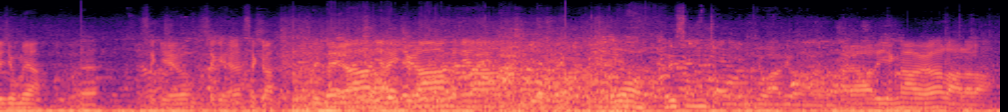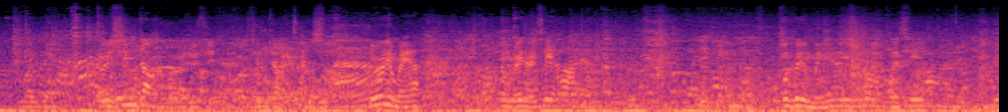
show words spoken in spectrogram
你做咩啊？食嘢咯，食嘢啦，食噶，食咩啊？曳住啦，快啲啦！哇，佢心臟咁跳下跳下。係啊，你影下佢啊！嗱嗱嗱，佢心臟唔會出事，心臟。佢嗰條尾啊，條尾同你 say hi 啊！喂，佢條尾啊，同你 say hi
